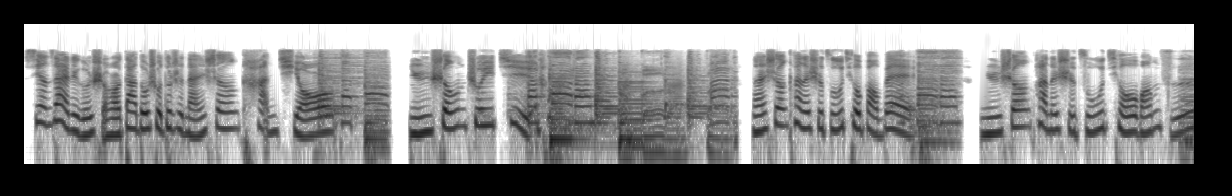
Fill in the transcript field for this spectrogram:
现在这个时候，大多数都是男生看球，女生追剧。男生看的是足球宝贝，女生看的是足球王子、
